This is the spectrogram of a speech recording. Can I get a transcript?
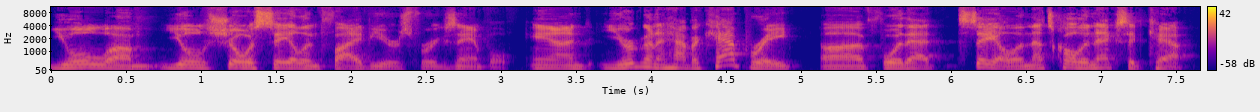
you'll um, you'll show a sale in five years, for example, and you're going to have a cap rate uh, for that sale, and that's called an exit cap.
